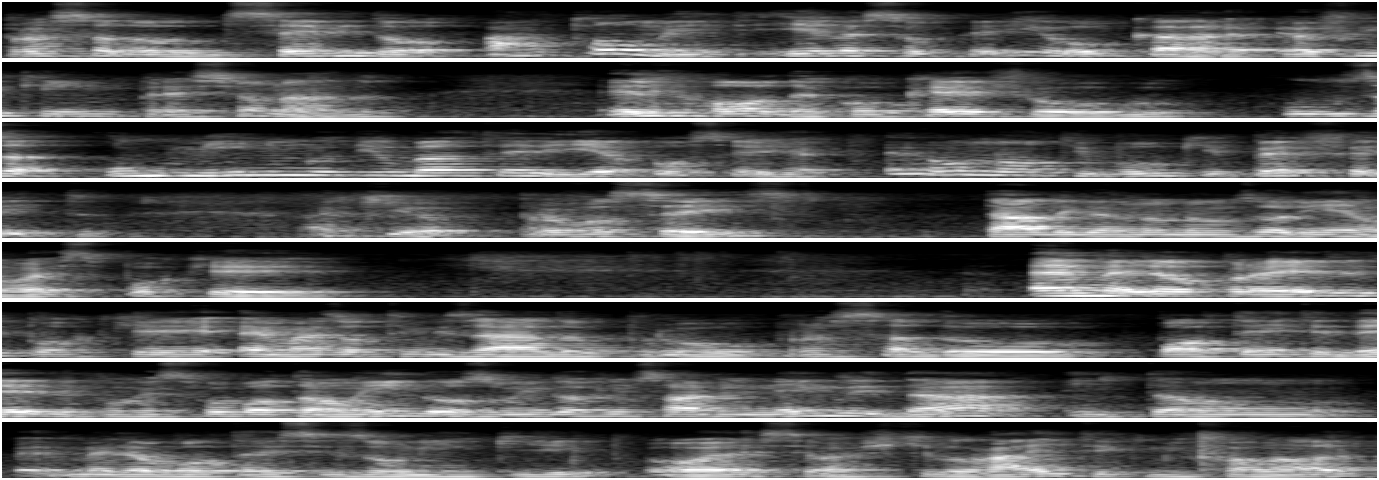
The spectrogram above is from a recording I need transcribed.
processador de servidor atualmente, ele é superior, cara. Eu fiquei impressionado. Ele roda qualquer jogo, usa o mínimo de bateria, ou seja, é um notebook perfeito. Aqui, ó, pra vocês, tá ligando no Zorin OS porque é melhor para ele porque é mais otimizado para o processador potente dele, porque se for botar o Windows, o Windows não sabe nem lidar, então é melhor botar esse Zorin aqui, OS, eu acho que Lite que me falaram.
